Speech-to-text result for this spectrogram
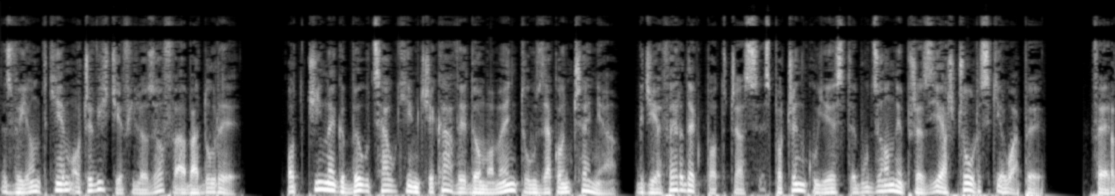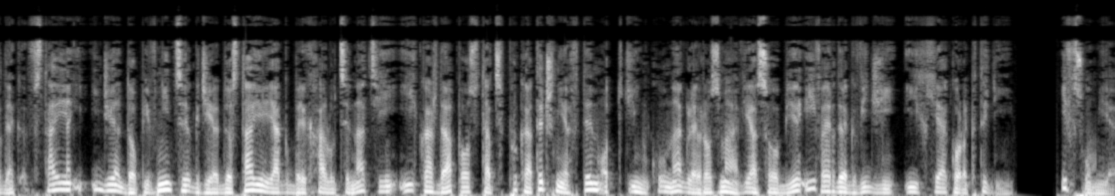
Z wyjątkiem oczywiście filozofa Badury. Odcinek był całkiem ciekawy do momentu zakończenia, gdzie Ferdek podczas spoczynku jest budzony przez jaszczurskie łapy. Ferdek wstaje i idzie do piwnicy gdzie dostaje jakby halucynacji i każda postać praktycznie w tym odcinku nagle rozmawia sobie i Ferdek widzi ich jako reptyli. I w sumie.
